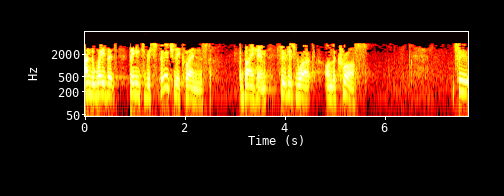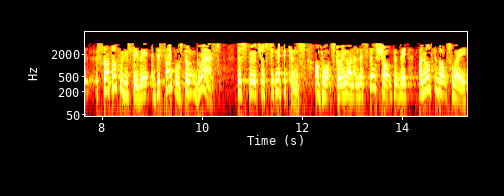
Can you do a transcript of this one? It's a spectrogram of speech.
and the way that they need to be spiritually cleansed by him through his work on the cross. To start off with, you see, the disciples don't grasp the spiritual significance of what's going on, and they're still shocked at the unorthodox way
